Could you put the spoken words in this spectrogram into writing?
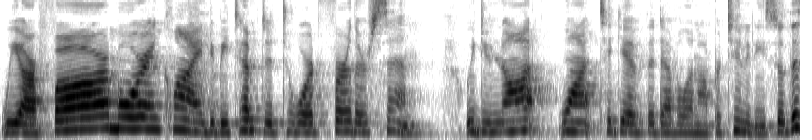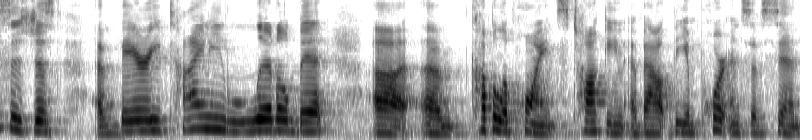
We are far more inclined to be tempted toward further sin. We do not want to give the devil an opportunity. So, this is just a very tiny little bit a um, couple of points talking about the importance of sin.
